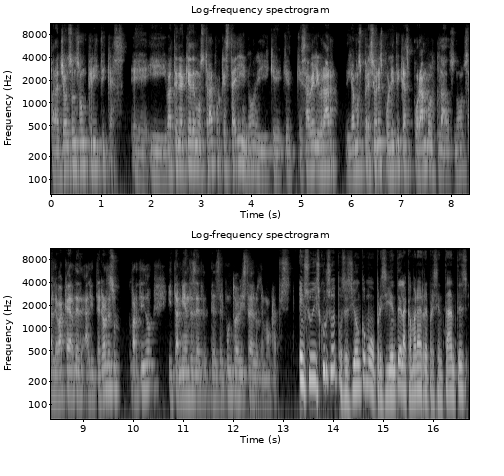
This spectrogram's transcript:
para Johnson son críticas eh, y va a tener que demostrar por qué está allí ¿no? y que, sabe librar, digamos, presiones políticas por ambos lados. ¿no? O sea, le va a caer al interior de su partido y también desde, desde el punto de vista de los demócratas. En su discurso de posesión como presidente de la Cámara de Representantes,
